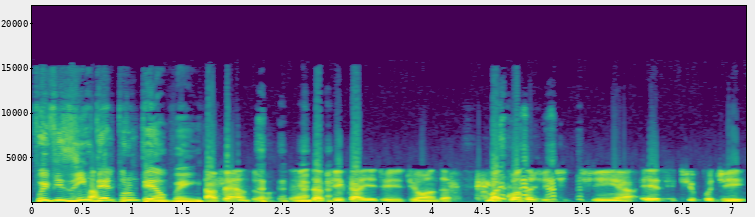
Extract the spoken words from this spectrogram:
Fui vizinho tá. dele por um tempo, hein? Tá vendo? Ainda fica aí de, de onda. Mas quando a gente tinha esse tipo de,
